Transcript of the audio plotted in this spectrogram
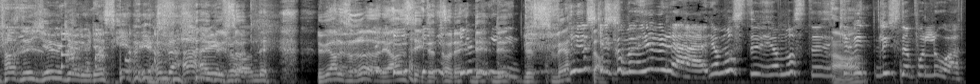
Fast nu ljuger du, det ser vi ju är, härifrån. du är alldeles röd i ansiktet och det, det, det, det Hur ska svettas. jag komma det här? Jag måste, jag måste, Ja. kan vi inte lyssna på en låt?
